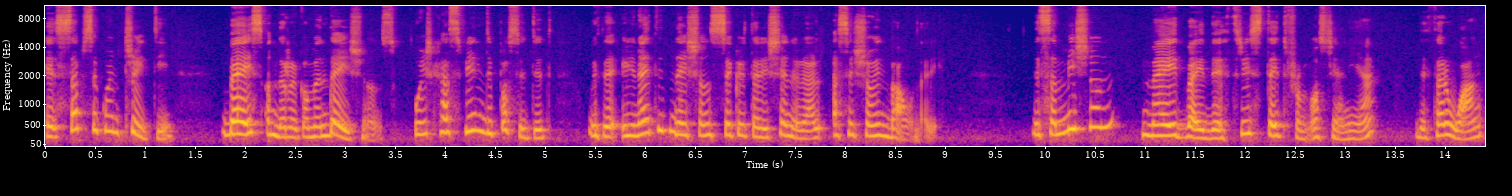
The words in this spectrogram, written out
a subsequent treaty based on the recommendations, which has been deposited with the United Nations Secretary General as a joint boundary. The submission made by the three states from Oceania, the third one,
